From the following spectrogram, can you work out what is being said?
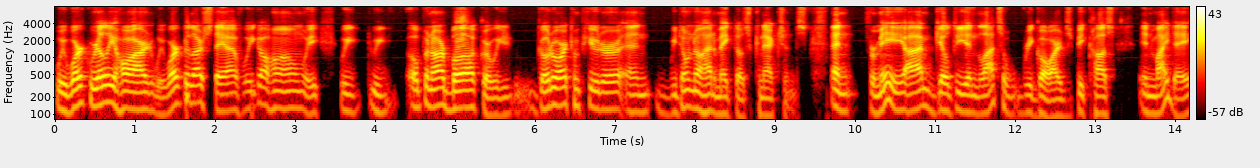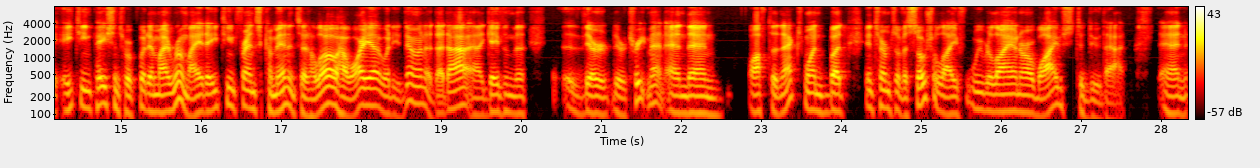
We work really hard we work with our staff we go home we we we open our book or we go to our computer and we don't know how to make those connections. And for me i'm guilty in lots of regards because in my day 18 patients were put in my room. I had 18 friends come in and said hello how are you? What are you doing? Da, da. i gave them the their their treatment and then off to the next one but in terms of a social life we rely on our wives to do that and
